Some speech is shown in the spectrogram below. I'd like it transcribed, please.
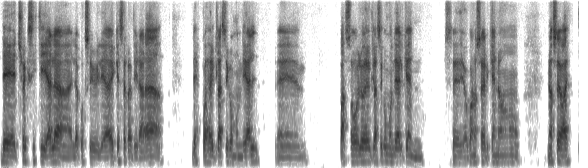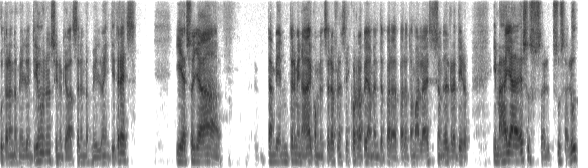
de hecho, existía la, la, posibilidad de que se retirara después del Clásico Mundial. pasó lo del Clásico Mundial que se dio a conocer que no, no se va a disputar en 2021, sino que va a ser en 2023. Y eso ya también terminaba de convencer a Francisco rápidamente para, para tomar la decisión del retiro. Y más allá de eso, su, salud,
